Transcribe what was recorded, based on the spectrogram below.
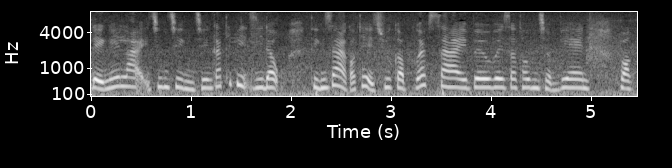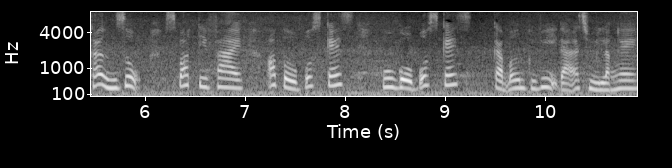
Để nghe lại chương trình trên các thiết bị di động, thính giả có thể truy cập website vovgiao thông.vn hoặc các ứng dụng Spotify, Apple Podcasts, Google Podcasts. Cảm ơn quý vị đã chú ý lắng nghe.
